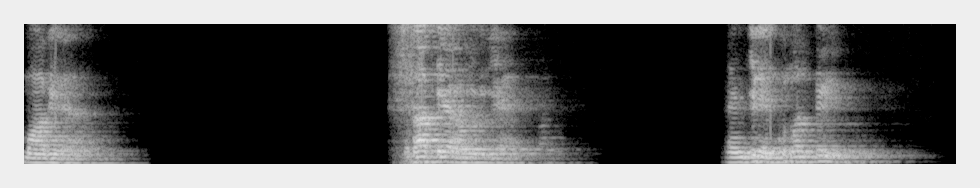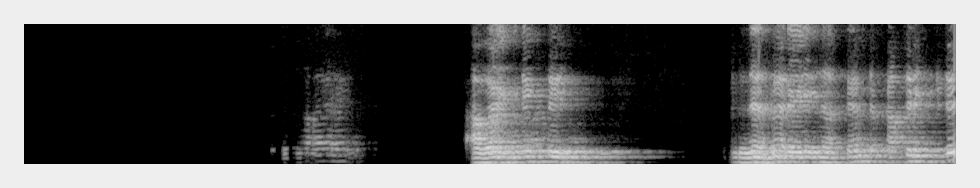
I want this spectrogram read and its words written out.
மாவீரர். சாத்தியார் அவருடைய நெஞ்சிலே சுமந்து அவரை நினைத்து இந்த மேடையில் நான் சேர்ந்து காத்திருக்கிறது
